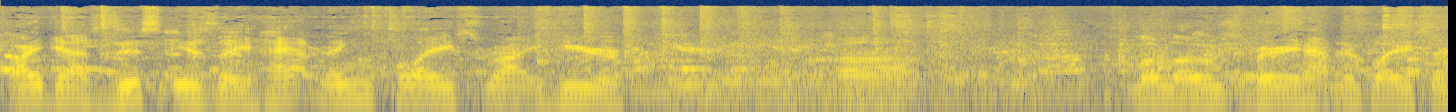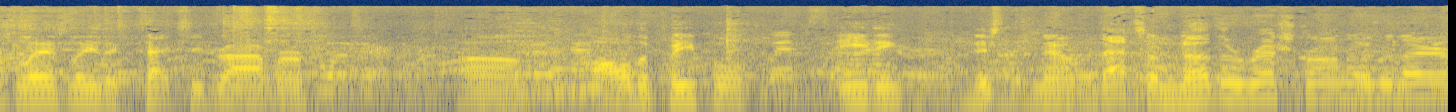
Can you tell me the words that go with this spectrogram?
All right, guys, this is a happening place right here. Uh, Lolo's, very happening place. There's Leslie, the taxi driver, um, all the people eating. This now that's another restaurant over there,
